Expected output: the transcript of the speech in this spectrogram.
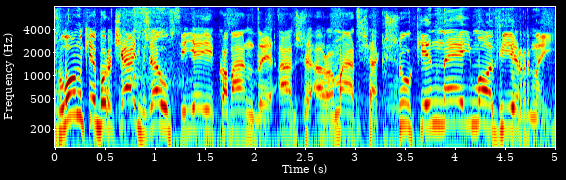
Шлунки бурчать вже у всієї команди, адже аромат шакшуки неймовірний.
